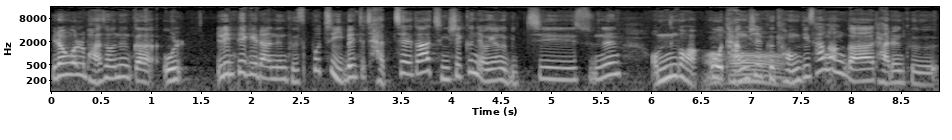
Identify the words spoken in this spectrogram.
이런 걸로 봐서는 그러니까 올림픽이라는 그 스포츠 이벤트 자체가 증시에 큰 영향을 미칠 수는 없는 것 같고 어허. 당시에 그 경기 상황과 다른 그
